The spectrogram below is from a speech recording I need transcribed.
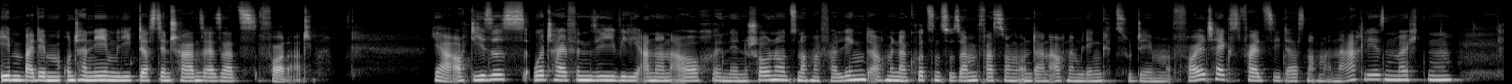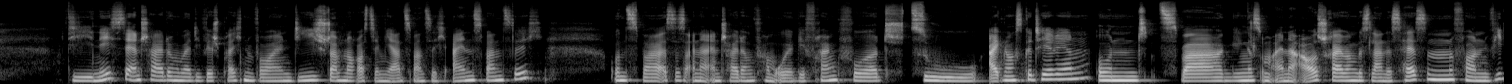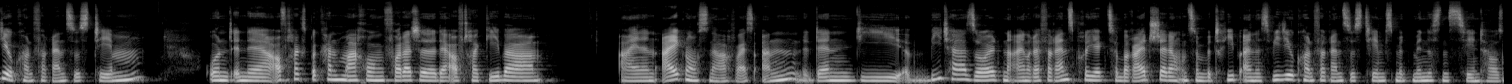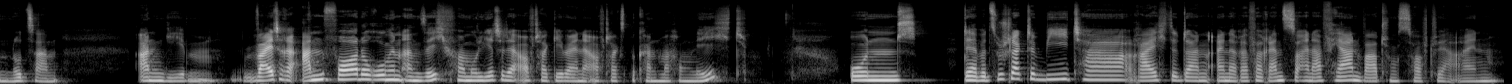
eben bei dem Unternehmen liegt, das den Schadensersatz fordert. Ja, auch dieses Urteil finden Sie, wie die anderen auch, in den Shownotes nochmal verlinkt, auch mit einer kurzen Zusammenfassung und dann auch einem Link zu dem Volltext, falls Sie das nochmal nachlesen möchten. Die nächste Entscheidung, über die wir sprechen wollen, die stammt noch aus dem Jahr 2021. Und zwar ist es eine Entscheidung vom OLG Frankfurt zu Eignungskriterien. Und zwar ging es um eine Ausschreibung des Landes Hessen von Videokonferenzsystemen. Und in der Auftragsbekanntmachung forderte der Auftraggeber einen Eignungsnachweis an, denn die Bieter sollten ein Referenzprojekt zur Bereitstellung und zum Betrieb eines Videokonferenzsystems mit mindestens 10.000 Nutzern angeben. Weitere Anforderungen an sich formulierte der Auftraggeber in der Auftragsbekanntmachung nicht. Und Der bezuschlagte Bieter reichte dann eine Referenz zu einer Fernwartungssoftware ein.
